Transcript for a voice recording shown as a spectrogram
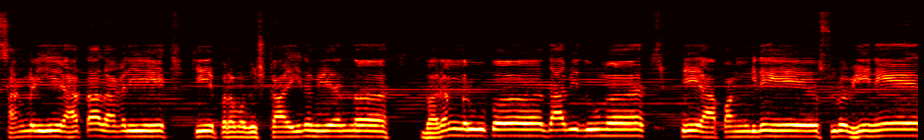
सांगडी हाता लागली. की परम दुष्काळी न मिळन. भरंग रूप दावी दुरून. ते आपांगिले सुरभीने.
